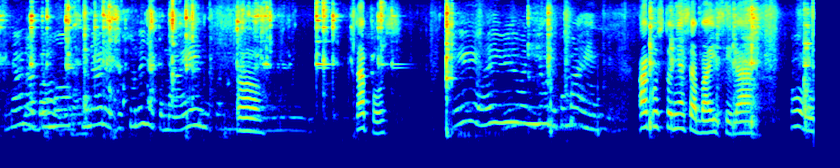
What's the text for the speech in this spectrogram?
Sinanay, ba mo? Sinanay, gusto na niya kumain. Oh. Tapos, Eh, ayaw naman naman kumain. ah, gusto niya sabay sila. Oo.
